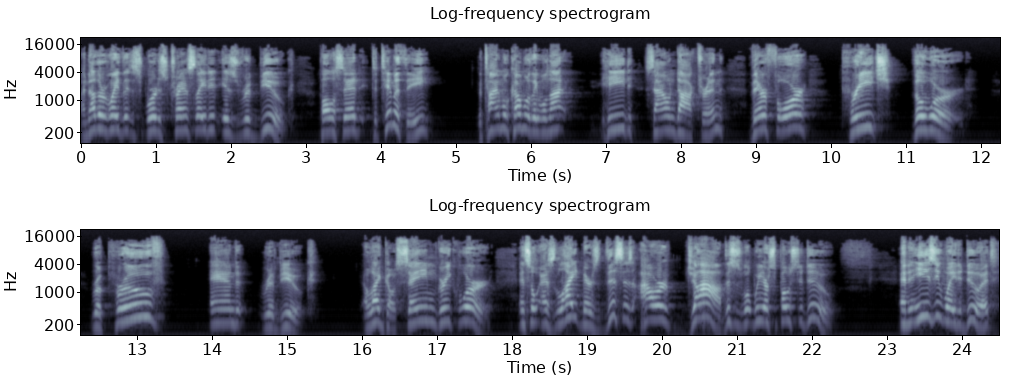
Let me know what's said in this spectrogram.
Another way that this word is translated is rebuke. Paul said to Timothy, the time will come where they will not heed sound doctrine. Therefore, preach the word. Reprove and rebuke. Elegko, same Greek word. And so, as light bearers, this is our job. This is what we are supposed to do. And an easy way to do it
